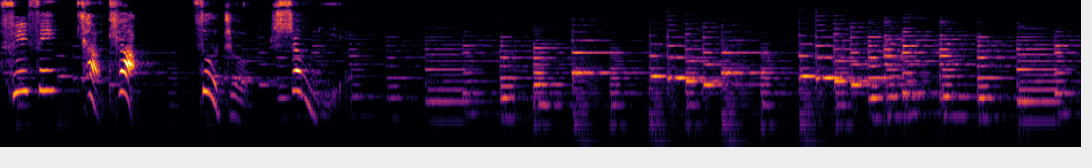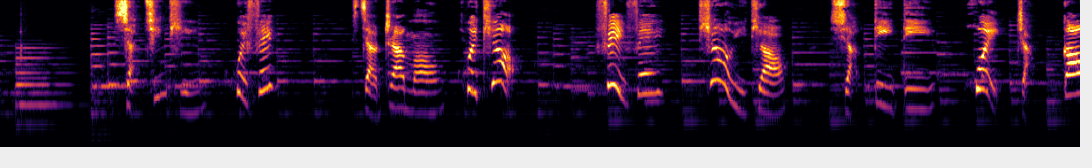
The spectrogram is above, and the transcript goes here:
飞飞跳跳，作者盛野。小蜻蜓会飞，小蚱蜢会跳，飞飞跳一跳，小弟弟会长高。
